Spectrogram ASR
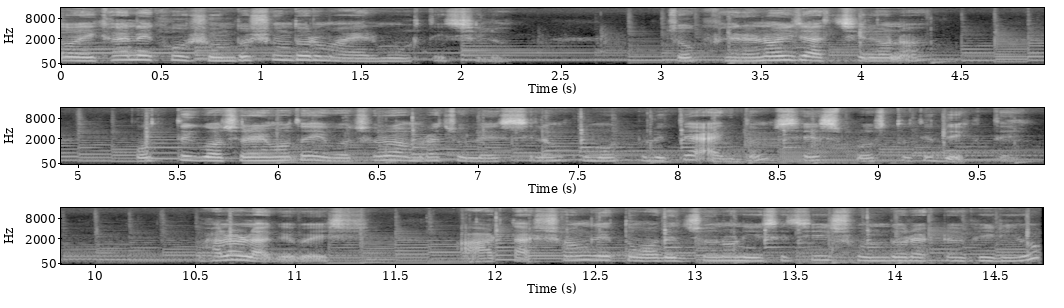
তো এখানে খুব সুন্দর সুন্দর মায়ের মূর্তি ছিল। চোখ ফেরানোই যাচ্ছিল না। প্রত্যেক বছরের মতো এবছরও আমরা চলে এসেছিলাম কুমোরটুলিতে একদম শেষ প্রস্তুতি দেখতে। ভালো লাগে বেশ। আর তার সঙ্গে তোমাদের জন্য নিয়ে এসেছি সুন্দর একটা ভিডিও।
